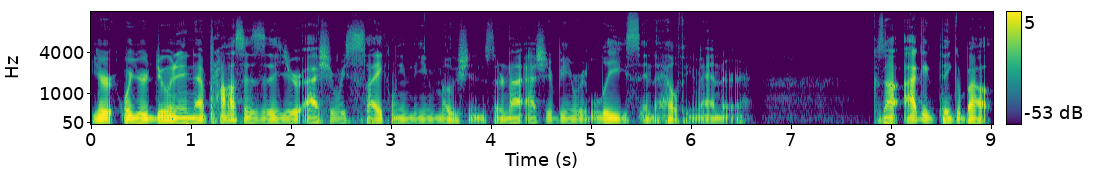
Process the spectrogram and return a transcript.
you're what you're doing in that process is you're actually recycling the emotions. They're not actually being released in a healthy manner. Because I, I could think about,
